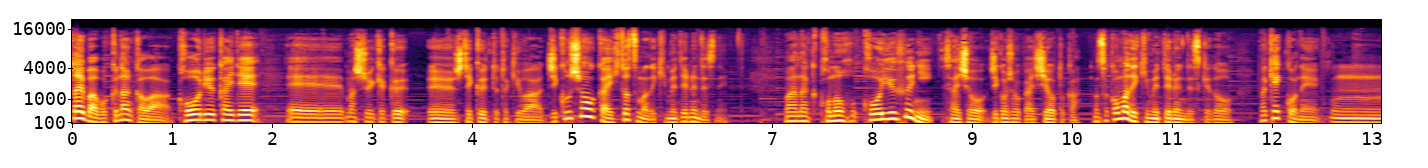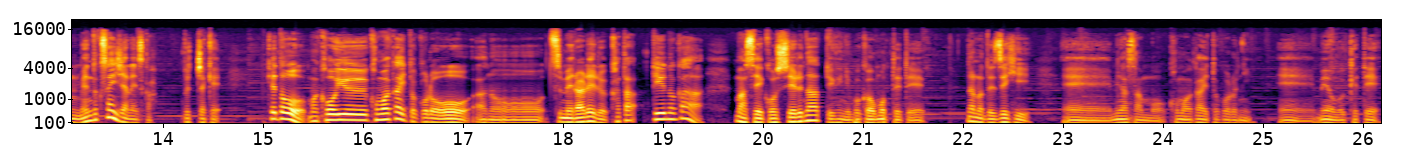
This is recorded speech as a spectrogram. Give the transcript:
例えば僕なんかは交流会で、えーまあ、集客、えー、していくって時は自己紹介一つまで決めてるんですね。まあなんかこのこういう風に最初自己紹介しようとか、まあ、そこまで決めてるんですけど、まあ、結構ねうんめんどくさいじゃないですか。ぶっちゃけ。けど、まあ、こういう細かいところを、あのー、詰められる方っていうのが、まあ、成功しているなっていうふうに僕は思ってて。なのでぜひ、えー、皆さんも細かいところに、えー、目を向けて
